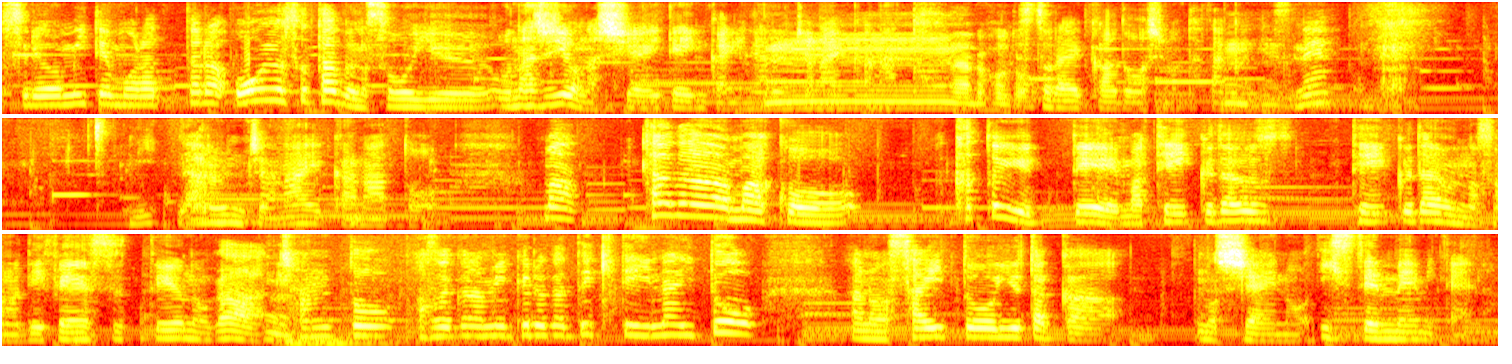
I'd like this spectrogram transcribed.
それを見てもらったらおおよそ多分そういう同じような試合展開になるんじゃないかなと。うーんなるほど。ストライカー同士の戦いですね、になるんじゃないかなと。まあただまあこうかといって、まあ、テイクダウンテイクダウンのそのディフェンスっていうのがうん。ちゃんと朝倉未来ができていないと、あの斎藤裕の試合の1戦目みたいなう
